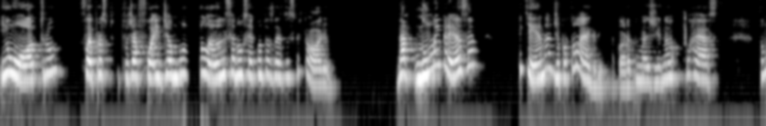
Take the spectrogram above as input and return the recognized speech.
E um outro foi já foi de ambulância não sei quantas vezes no escritório. Na, numa empresa pequena de Porto Alegre. Agora tu imagina o resto. Então,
